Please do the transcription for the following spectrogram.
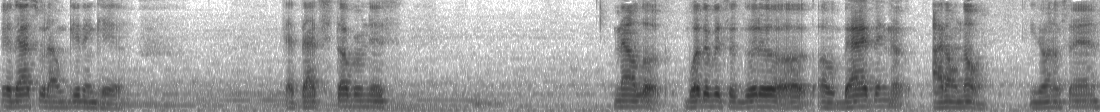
Yeah, that's what I'm getting here. That that stubbornness. Now look, whether it's a good or a, a bad thing, uh, I don't know. You know what I'm saying?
